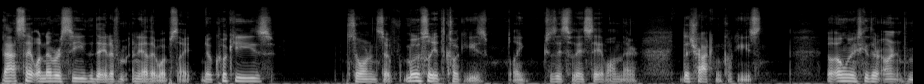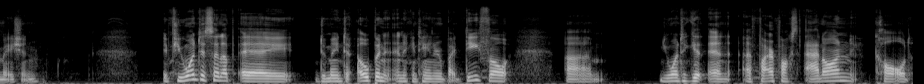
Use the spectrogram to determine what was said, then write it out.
that site will never see the data from any other website. No cookies, so on and so forth. Mostly it's cookies, like because that's what they save on there, the tracking cookies. They'll only see their own information. If you want to set up a domain to open in a container by default, um, you want to get an, a Firefox add-on called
